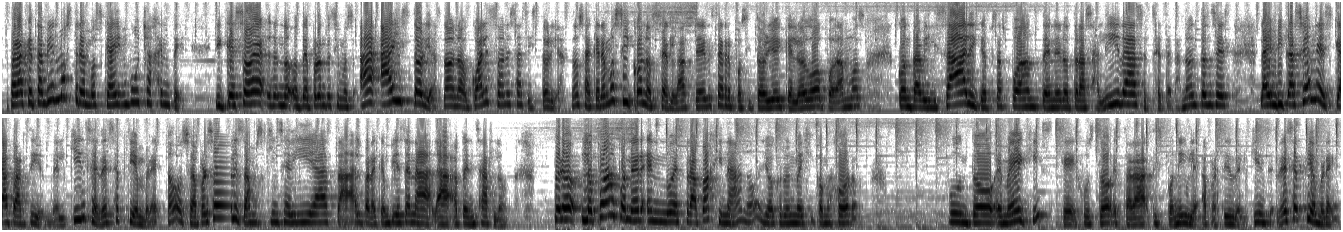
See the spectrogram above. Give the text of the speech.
Para que también mostremos que hay mucha gente y que eso, de pronto decimos, ah, hay historias. No, no, ¿cuáles son esas historias? ¿No? O sea, queremos sí conocerlas, hacer ese repositorio y que luego podamos contabilizar y que esas puedan tener otras salidas, etcétera, ¿no? Entonces, la invitación es que a partir del 15 de septiembre, ¿no? O sea, por eso les damos 15 días, tal, para que empiecen a, a pensarlo. Pero lo puedan poner en nuestra página, ¿no? Yo creo en México mejor, .mx, justo estará disponible a partir del 15 de septiembre.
